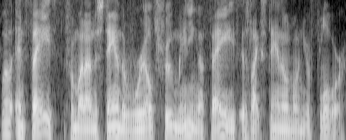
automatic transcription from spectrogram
Well, in faith, from what I understand, the real true meaning of faith is like standing on your floor.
